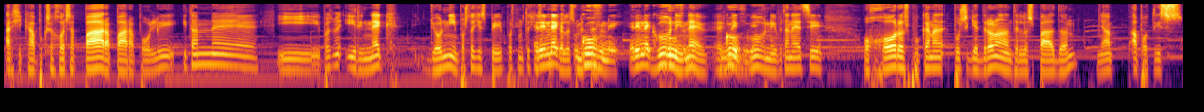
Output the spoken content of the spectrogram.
αρχικά που ξεχώρισα πάρα πάρα πολύ ήταν ε, η, πώς με, η Ρινέκ Γιονί, πώς το έχεις πει, πώς μου το έχεις πει Ρίνεκ κιόλας με τα- Γκούβνη. Ρίνεκ Γκούβνη, ναι, Ρινέκ Γκούβνη. Γκούβνη, που ήταν έτσι ο χώρος που, κάνα, που συγκεντρώνονταν τέλος πάντων, μια από τις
